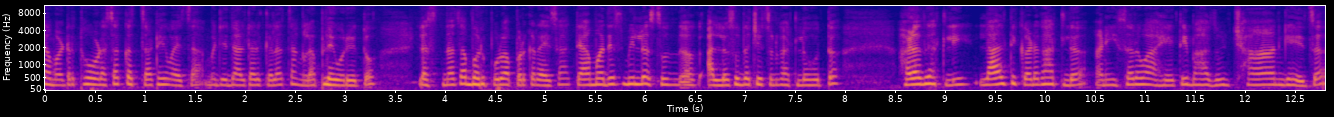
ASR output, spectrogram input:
टमाटर थोडासा कच्चा ठेवायचा म्हणजे दाल तडक्याला चांगला फ्लेवर येतो. लसणाचा भरपूर वापर करायचा. त्यामध्येच मी लसूण आल्लंसुद्धा आलंसुद्धा चेचून घातलं होतं. हळद घातली लाल तिखट घातलं आणि सर्व आहे ते भाजून छान घ्यायचं.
